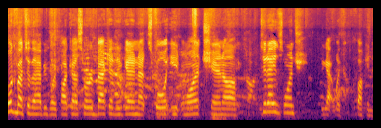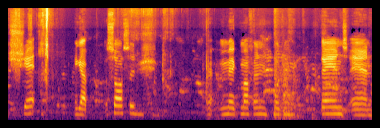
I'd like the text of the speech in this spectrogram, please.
Welcome back to the Happy Boy Podcast. Where we're back at it again at school eating lunch, and uh, today's lunch we got like fucking shit. We got a sausage, McMuffin looking things, and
